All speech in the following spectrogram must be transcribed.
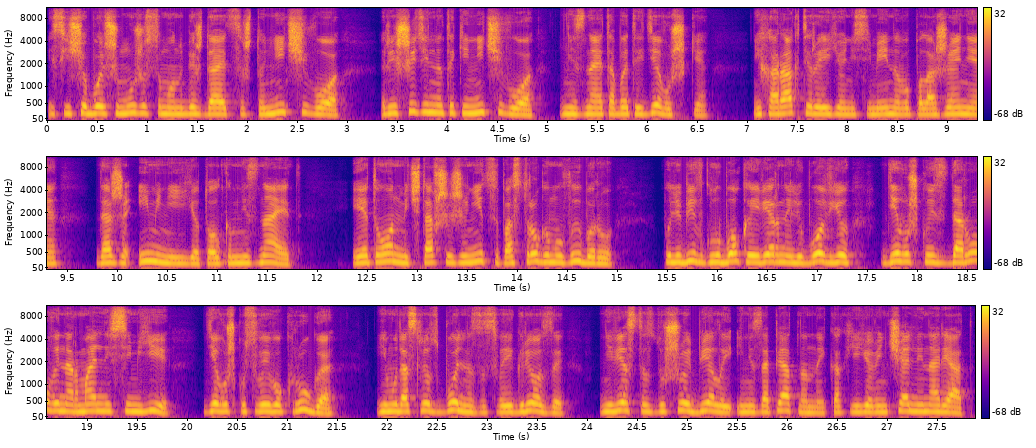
И с еще большим ужасом он убеждается, что ничего, решительно-таки ничего не знает об этой девушке. Ни характера ее, ни семейного положения, даже имени ее толком не знает. И это он, мечтавший жениться по строгому выбору, полюбив глубокой и верной любовью девушку из здоровой нормальной семьи, девушку своего круга. Ему до слез больно за свои грезы, Невеста с душой белой и незапятнанной, как ее венчальный наряд.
